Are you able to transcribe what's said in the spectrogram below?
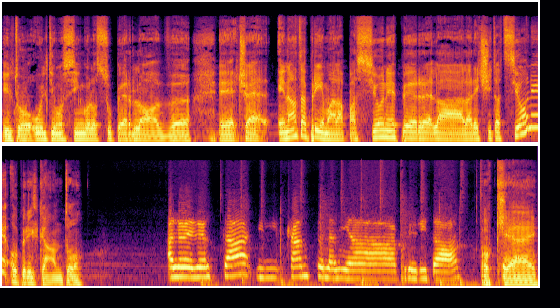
il tuo ultimo singolo Super Love, eh, cioè è nata prima la passione per la, la recitazione o per il canto? Allora in realtà il canto è la mia priorità. Ok. Cioè,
